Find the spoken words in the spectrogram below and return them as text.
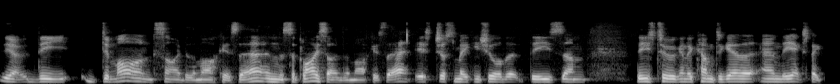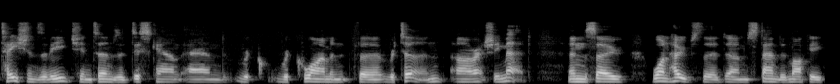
you know, the demand side of the market is there and the supply side of the market is there. It's just making sure that these um, these two are going to come together and the expectations of each in terms of discount and re- requirement for return are actually met. And so one hopes that um, standard market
